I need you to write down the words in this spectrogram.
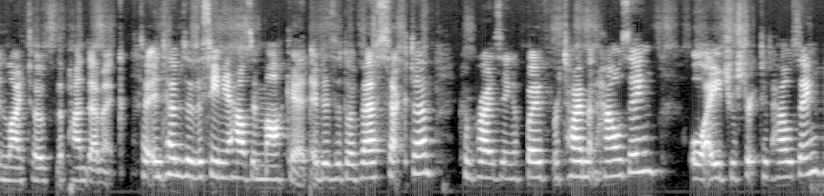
in light of the pandemic. So, in terms of the senior housing market, it is a diverse sector comprising of both retirement housing or age restricted housing,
